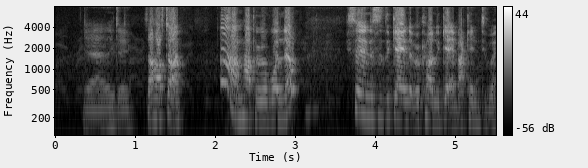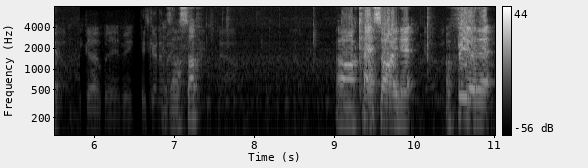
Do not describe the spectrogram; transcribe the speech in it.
Over it. Yeah, they do. Is that half time? Ah, I'm happy with 1 0. Considering this is the game that we're kind of getting back into it. Go, baby. There's our sub. Oh, KSI in it. I'm feeling it.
